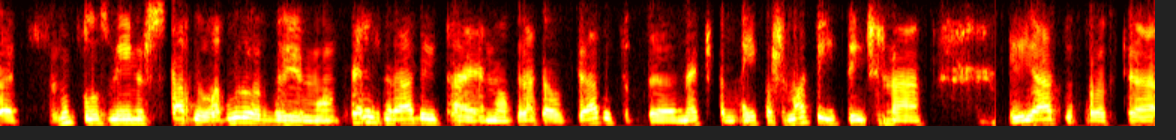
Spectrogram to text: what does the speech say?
pēc nu, plus mīnus stabilu apgrozījumu un peļņas rādītājiem no gada uz gadu, tad uh, nekustamā īpašuma attīstīšanā ir jāsaprot, ka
